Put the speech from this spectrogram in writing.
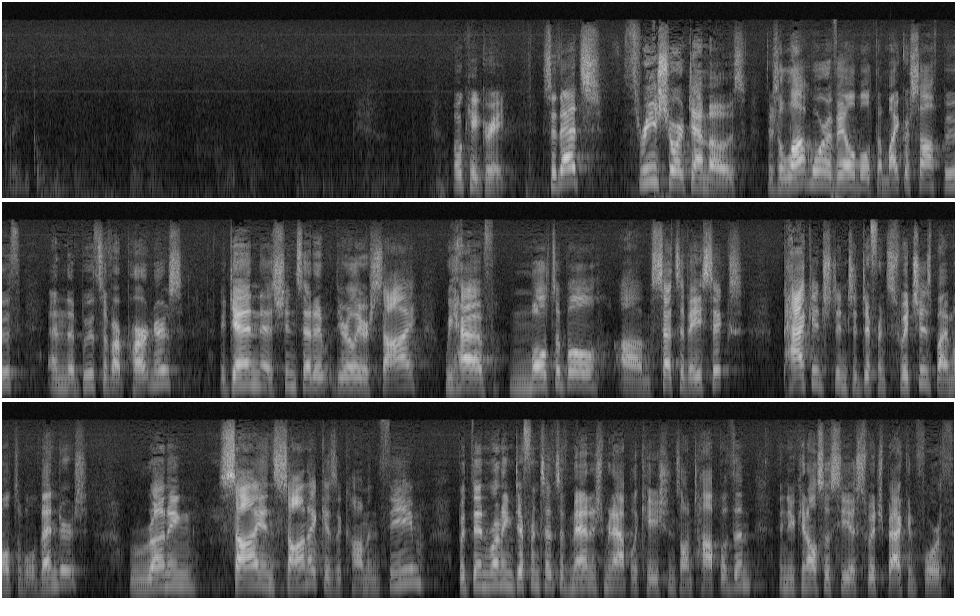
Pretty cool. Okay, great. So that's three short demos. There's a lot more available at the Microsoft booth and the booths of our partners. Again, as Shin said at the earlier SAI, We have multiple um, sets of ASICs packaged into different switches by multiple vendors, running SAI and Sonic as a common theme, but then running different sets of management applications on top of them. And you can also see a switch back and forth.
